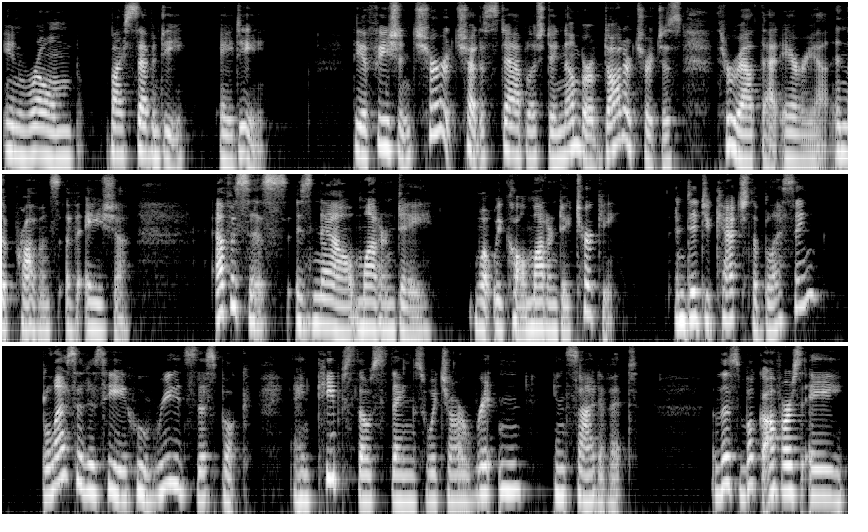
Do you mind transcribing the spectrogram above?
in Rome by 70 AD. The Ephesian church had established a number of daughter churches throughout that area in the province of Asia. Ephesus is now modern day, what we call modern day Turkey. And did you catch the blessing? Blessed is he who reads this book and keeps those things which are written inside of it. This book offers a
